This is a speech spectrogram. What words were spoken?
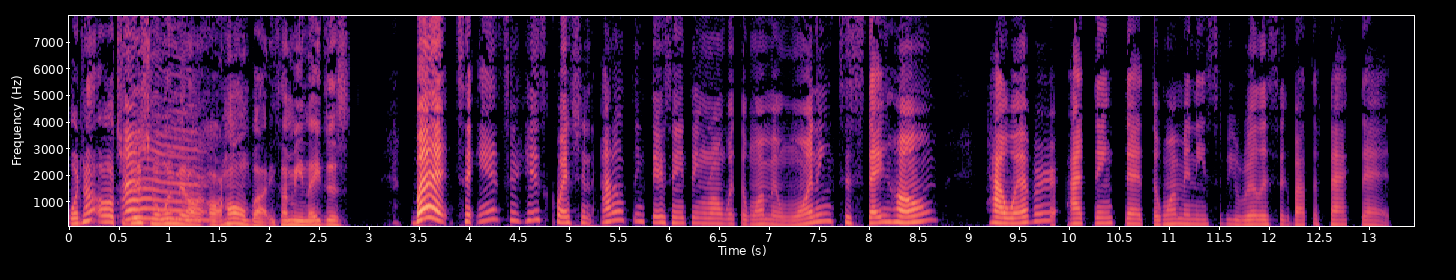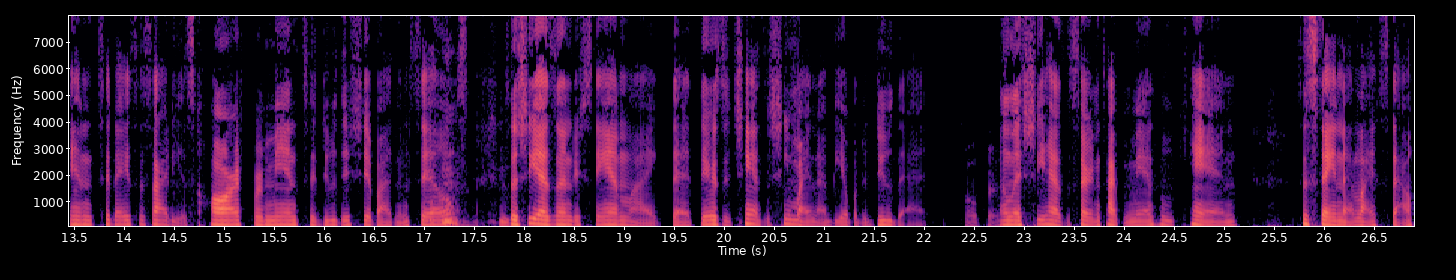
well, not all traditional women Uh. are, are homebodies. I mean, they just But to answer his question, I don't think there's anything wrong with the woman wanting to stay home. However, I think that the woman needs to be realistic about the fact that in today's society, it's hard for men to do this shit by themselves. so she has to understand, like, that there's a chance that she might not be able to do that Okay. unless she has a certain type of man who can sustain that lifestyle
